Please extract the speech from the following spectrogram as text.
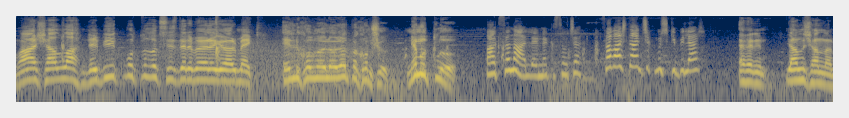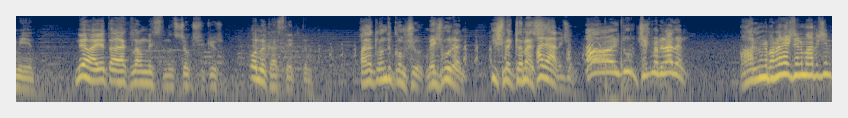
Maşallah ne büyük mutluluk sizleri böyle görmek. Elini kolunu öyle oynatma komşu. Ne mutlu. Baksana hallerine kız hoca. Savaştan çıkmış gibiler. Efendim yanlış anlamayın. Nihayet ayaklanmışsınız çok şükür. Onu kastettim. Ayaklandık komşu mecburen. İş beklemez. Hadi abicim. Ay dur çekme birader. Ağırlığını bana ver canım abicim.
